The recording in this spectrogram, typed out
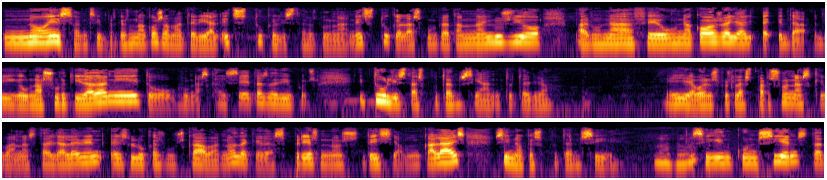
no és senzill perquè és una cosa material. Ets tu que li estàs donant. Ets tu que l'has comprat en una il·lusió per una, fer una cosa, ja, eh, de, digue, una sortida de nit o unes calcetes, de dir, doncs, i tu li estàs potenciant tot allò. Eh, I llavors doncs, les persones que van estar allà a l'event és el que es buscava, no? de que després no es deixi amb un calaix, sinó que es potenciï. Uh -huh. que siguin conscients de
